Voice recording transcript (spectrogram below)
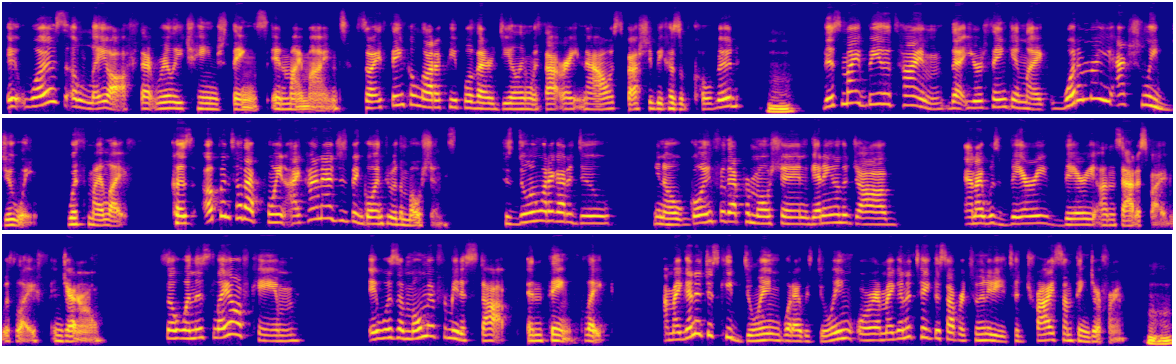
it was a layoff that really changed things in my mind. So I think a lot of people that are dealing with that right now, especially because of COVID, mm-hmm. this might be the time that you're thinking, like, what am I actually doing with my life? Because up until that point, I kind of just been going through the motions, just doing what I got to do, you know, going for that promotion, getting on the job. And I was very, very unsatisfied with life in general. So when this layoff came, it was a moment for me to stop and think like, am I going to just keep doing what I was doing or am I going to take this opportunity to try something different? Mm-hmm.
